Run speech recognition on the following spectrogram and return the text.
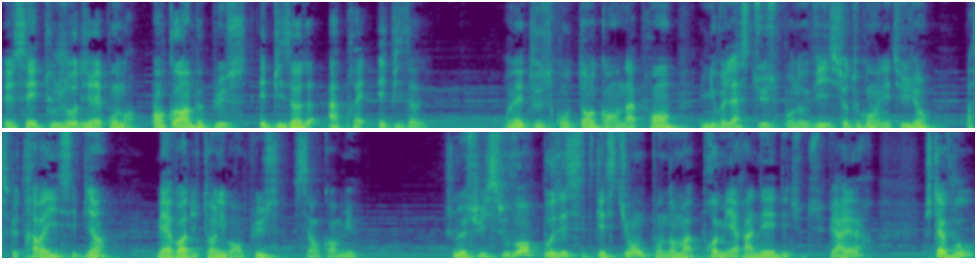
et j'essaye toujours d'y répondre encore un peu plus, épisode après épisode. On est tous contents quand on apprend une nouvelle astuce pour nos vies, surtout quand on est étudiant, parce que travailler c'est bien, mais avoir du temps libre en plus, c'est encore mieux. Je me suis souvent posé cette question pendant ma première année d'études supérieures. Je t'avoue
